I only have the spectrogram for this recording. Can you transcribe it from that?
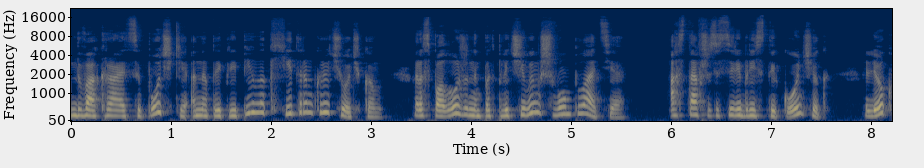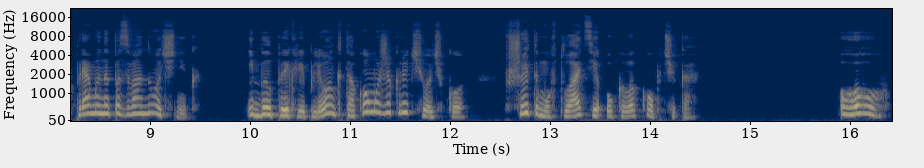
Два края цепочки она прикрепила к хитрым крючочкам, расположенным под плечевым швом платья. Оставшийся серебристый кончик лег прямо на позвоночник и был прикреплен к такому же крючочку, вшитому в платье около копчика. «Оу!»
